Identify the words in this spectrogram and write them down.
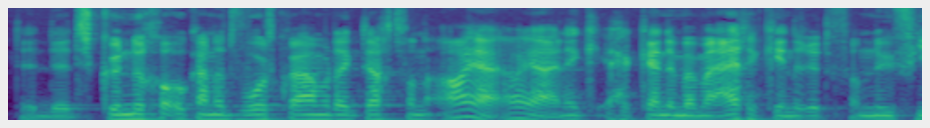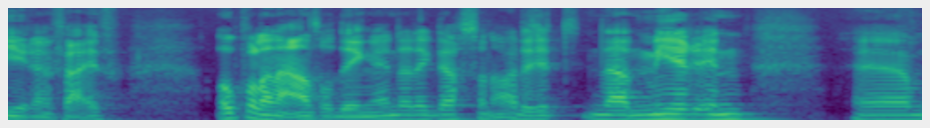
de, de deskundigen ook aan het woord kwamen, dat ik dacht van, oh ja, oh ja. En ik herkende bij mijn eigen kinderen van nu vier en vijf ook wel een aantal dingen. Dat ik dacht van, oh, er zit inderdaad meer in. Ehm,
